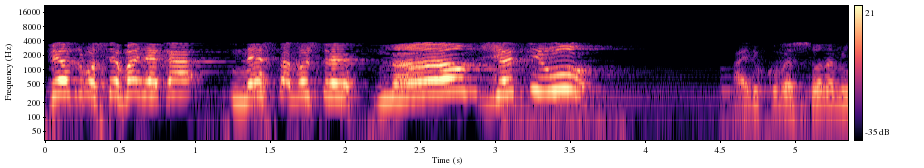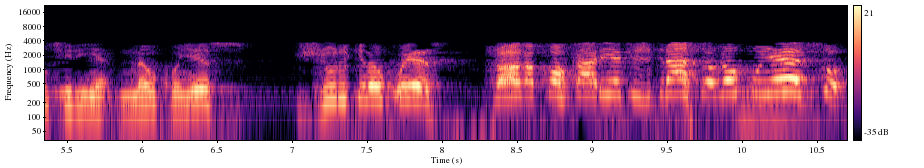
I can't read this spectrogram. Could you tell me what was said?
Pedro, você vai negar nesta noite? Não, de jeito nenhum. Aí ele começou na mentirinha. Não conheço. Juro que não conheço. Joga porcaria, desgraça, eu não conheço.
